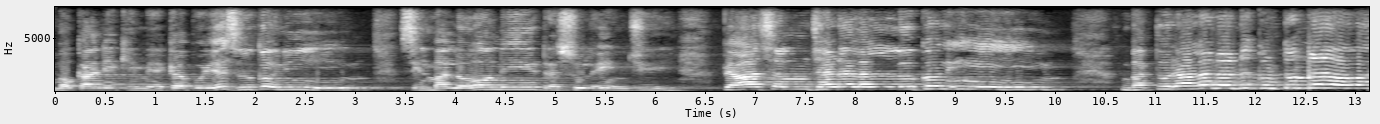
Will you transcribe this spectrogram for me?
ముఖానికి మేకప్ వేసుకొని సినిమాలోని డ్రెస్సులేంచి ప్యాసం జడలల్లుకొని భక్తురాలను అనుకుంటున్నావా?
